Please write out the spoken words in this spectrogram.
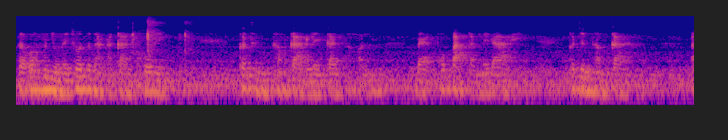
แต่ว่ามันอยู่ในช่วงสถานการณ์โควิดก็ถึงทำการเรียนการสอนแบบพบปะกันไม่ได้ ก็จึงทำการอ,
